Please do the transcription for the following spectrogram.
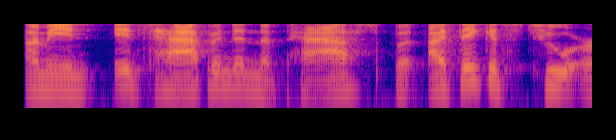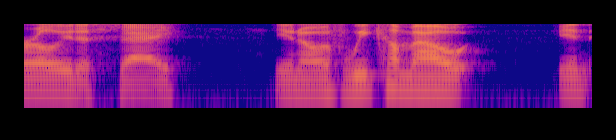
I mean, it's happened in the past, but I think it's too early to say. You know, if we come out in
